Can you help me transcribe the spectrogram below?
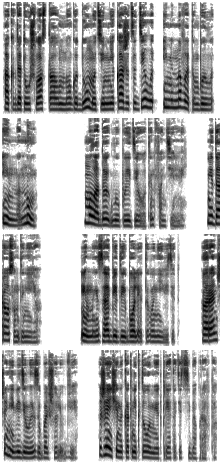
А когда ты ушла, стал много думать, и мне кажется, дело именно в этом было. Инна, ну. Молодой глупый идиот, инфантильный. Не дорос он до нее. Инна из-за обиды и боли этого не видит а раньше не видела из-за большой любви. Женщины, как никто, умеют прятать от себя правду.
